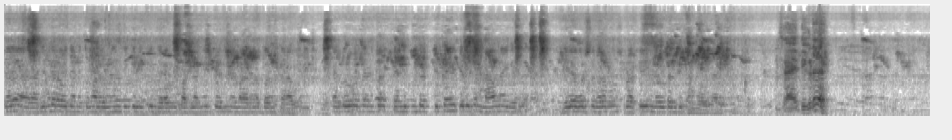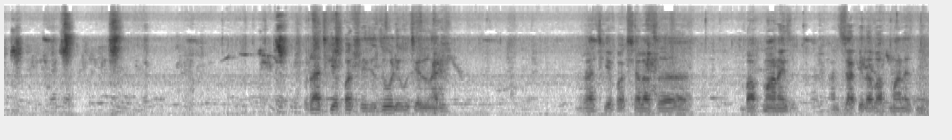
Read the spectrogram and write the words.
राजेंद्र राऊतांनी तुम्हाला विनंती केली की जरांगे पाटलांनी टोमणे मारणं बंद करावं. त्याबरोबर त्यांचं त्यांनी तुमचं टीकाही केली पण नाव नाही घेतलं. गेल्या वर्षभरापासून सुरू असलेली नवटंकी थांबवावी आरक्षण जाय तिकडे. राजकीय पक्षाची जोडी उचलणारी. राजकीय पक्षालाच बाप मानायचं आणि जातीला बाप मानायचं नाही.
